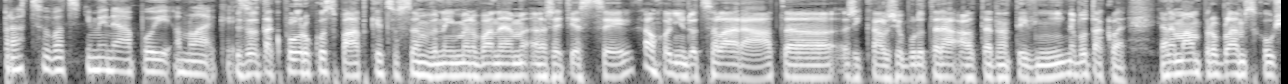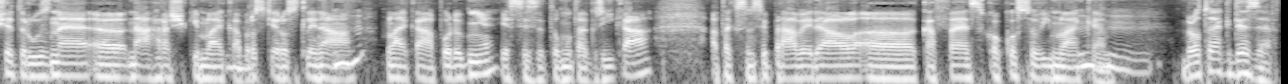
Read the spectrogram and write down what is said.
pracovat s těmi nápoji a mléky. Je to tak půl roku zpátky, co jsem v nejmenovaném řetězci, kam chodím docela rád, eh, říkal, že budu teda alternativní, nebo takhle. Já nemám problém zkoušet různé eh, náhražky mléka, prostě rostlinná Mhm. mléka a podobně, jestli se tomu tak říká. A tak jsem si právě dal eh, kafe s kokosovým mlékem. Mhm. Bylo to jak dezert.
